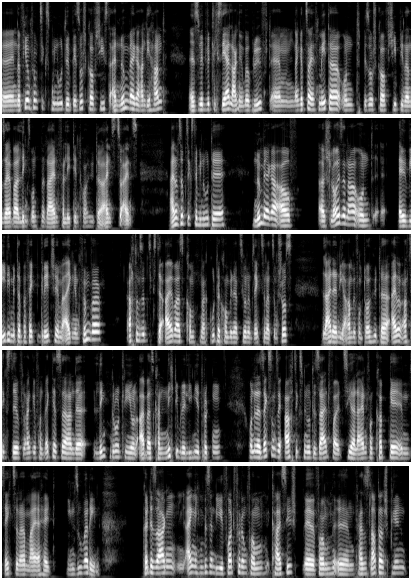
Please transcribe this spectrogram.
Äh, in der 54. Minute Besuschkow schießt ein Nürnberger an die Hand. Es wird wirklich sehr lange überprüft. Ähm, dann gibt's noch Elfmeter und Besuschkow schiebt ihn dann selber links unten rein, verliert den Torhüter 1 zu 1. 71. Minute Nürnberger auf äh, Schleusener und Elvedi mit der perfekten Grätsche im eigenen Fünfer. 78. Albers kommt nach guter Kombination im 16er zum Schuss. Leider in die Arme vom Torhüter. 81. Flanke von Weckesser an der linken Grundlinie und Albers kann nicht über die Linie drücken. Und in der 86. Minute Seitfall allein von Köpke im 16er Meier hält ihn souverän. Könnte sagen, eigentlich ein bisschen die Fortführung vom KSC, äh, vom äh, Kaiserslautern spielen.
